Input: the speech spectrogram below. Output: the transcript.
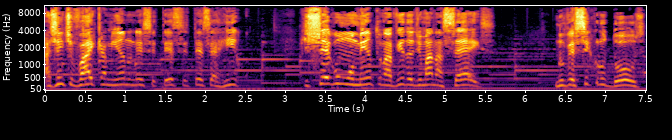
a gente vai caminhando nesse texto, esse texto é rico, que chega um momento na vida de Manassés, no versículo 12,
